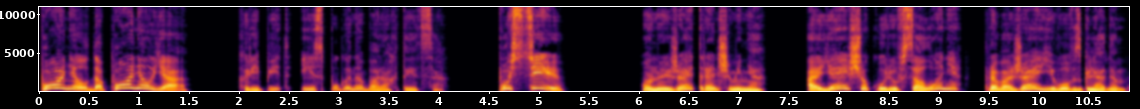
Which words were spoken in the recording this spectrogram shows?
«Понял, да понял я!» Хрипит и испуганно барахтается. «Пусти!» Он уезжает раньше меня, а я еще курю в салоне, провожая его взглядом.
